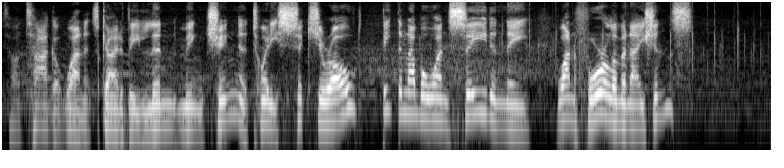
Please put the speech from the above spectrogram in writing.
So on target one, it's going to be Lin Ming Ching, a 26-year-old. Beat the number one seed in the 1-4 eliminations.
